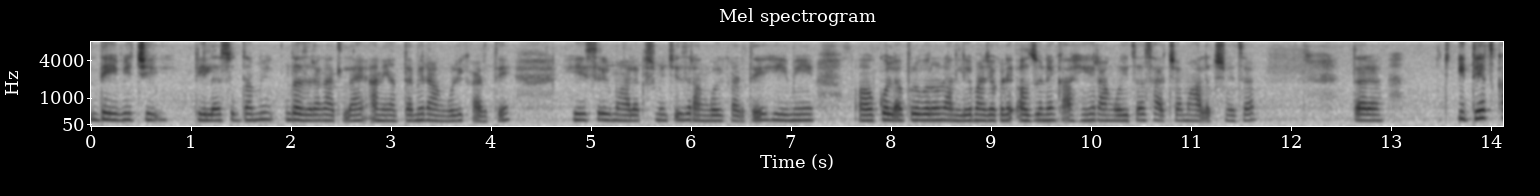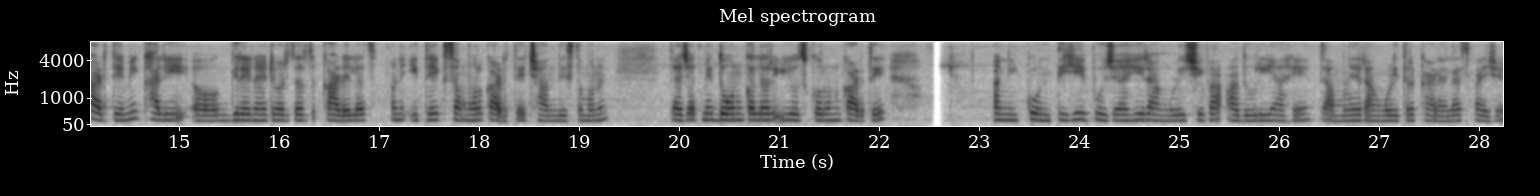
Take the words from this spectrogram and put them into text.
देवीची तिलासुद्धा मी गजरा घातला आहे आणि आता मी रांगोळी काढते. ही श्री महालक्ष्मीचीच रांगोळी काढते. ही मी कोल्हापूरवरून आणली माझ्याकडे अजून एक आहे रांगोळीचा साचा महालक्ष्मीचा. तर इथेच काढते मी खाली ग्रेनाईटवर तर काढेलच पण इथे एक समोर काढते छान दिसतं म्हणून. त्याच्यात मी दोन कलर यूज करून काढते. आणि कोणतीही पूजा ही रांगोळीशिवाय अधुरी आहे त्यामुळे रांगोळी तर काढायलाच पाहिजे.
